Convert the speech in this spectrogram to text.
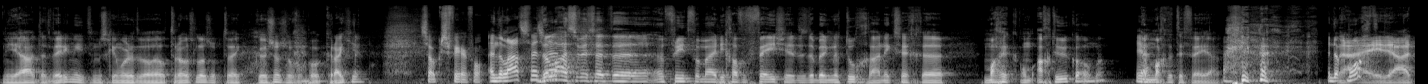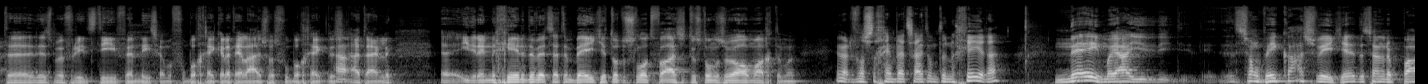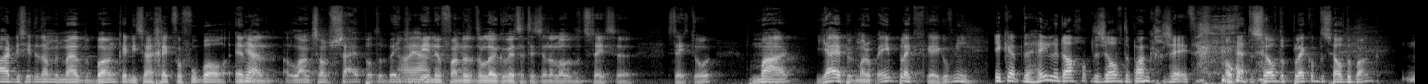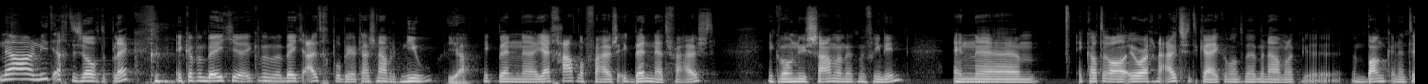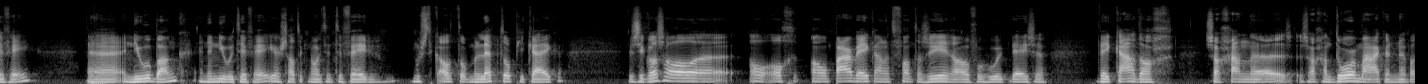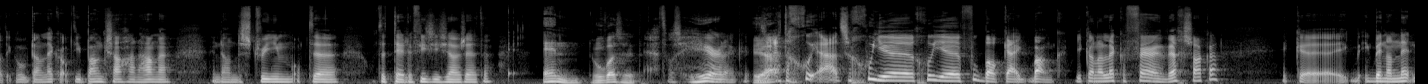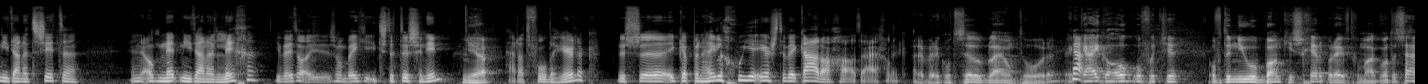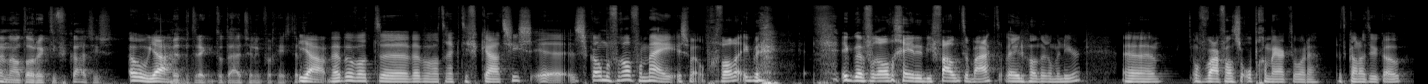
Ja, dat weet ik niet. Misschien wordt het wel heel troosteloos op twee kussens of op een kratje. Dat is ook sfeervol. En de laatste De wedstrijd? laatste wedstrijd, een vriend van mij die gaf een feestje, dus daar ben ik naartoe gegaan. Ik zeg, mag ik om acht uur komen? Ja. En mag de tv aan? En dat nee, mocht? ja, het, eh, dit is mijn vriend Steve en die is helemaal voetbalgek. En het hele huis was voetbalgek, dus Ah. uiteindelijk... eh, iedereen negeerde de wedstrijd een beetje tot de slotfase. Toen stonden ze wel allemaal achter me. Ja, maar dat was toch geen wedstrijd om te negeren? Nee, maar ja, je- je- het is zo'n WK-zweetje. Er zijn er een paar die zitten dan met mij op de bank en die zijn gek voor voetbal. En Ja. dan langzaam zijpelt een beetje Oh, ja. binnen van dat het een leuke wedstrijd is en dan loopt het steeds, eh, steeds door. Maar jij hebt het maar op één plek gekeken, of niet? Ik heb de hele dag op dezelfde bank gezeten. Ook op dezelfde plek, op dezelfde bank? nou, niet echt dezelfde plek. ik, heb een beetje, ik heb hem een beetje uitgeprobeerd. Hij is namelijk nieuw. Ja. Ik ben, eh, jij gaat nog verhuizen. Ik ben net verhuisd. Ik woon nu samen met mijn vriendin. En ehm, ik had er al heel erg naar uit zitten kijken, want we hebben namelijk eh, een bank en een tv. Eh, een nieuwe bank en een nieuwe tv. Eerst had ik nooit een tv, dus moest ik altijd op mijn laptopje kijken. Dus ik was al, eh, al, al, al een paar weken aan het fantaseren over hoe ik deze WK-dag zou gaan, eh, zou gaan doormaken. En wat ik, hoe ik dan lekker op die bank zou gaan hangen. En dan de stream op de, op de televisie zou zetten. En, hoe was het? Ja, het was heerlijk. Het is Ja? echt een goede, ja, het is een goede, goede voetbalkijkbank. Je kan er lekker ver in wegzakken. Ik, eh, ik, ik ben dan net niet aan het zitten en ook net niet aan het liggen. Je weet wel, zo'n beetje iets ertussenin. Ja. Ja, dat voelde heerlijk. Dus eh, ik heb een hele goede eerste WK-dag gehad eigenlijk. Daar ben ik ontzettend blij om te horen. En Ja. kijken ook of, het je, of de nieuwe bank je scherper heeft gemaakt. Want er zijn een aantal rectificaties Oh ja. met betrekking tot de uitzending van gisteren. Ja, we hebben wat, eh, we hebben wat rectificaties. Eh, ze komen vooral voor mij, is mij opgevallen. Ik ben, ik ben vooral degene die fouten maakt op een of andere manier. Of waarvan ze opgemerkt worden. Dat kan natuurlijk ook.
